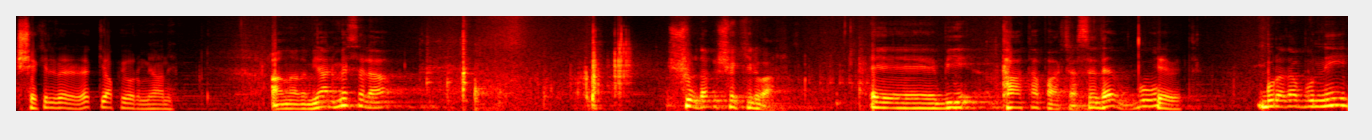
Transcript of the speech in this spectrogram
şekil vererek yapıyorum yani. Anladım. Yani mesela şurada bir şekil var. Ee, bir tahta parçası değil mi? Bu Evet. burada bu ne?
